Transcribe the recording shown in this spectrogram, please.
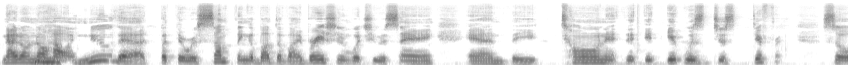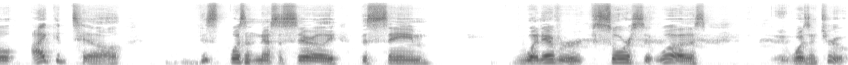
And I don't know how I knew that, but there was something about the vibration of what she was saying and the tone. It, it, it was just different. So I could tell this wasn't necessarily the same, whatever source it was, it wasn't true.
